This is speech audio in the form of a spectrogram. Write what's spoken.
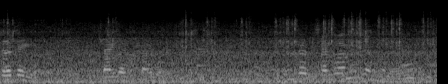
श्रद्धा ये टाइगर टाइगर चल रहा नहीं चल रहा थैंक यू गाइस एक मिनट बाइक से यहाँ पे। Yeah yeah. है मी सर भाई टाइगर टाइगर वो यहाँ पे करना। है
